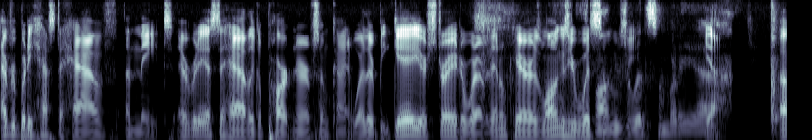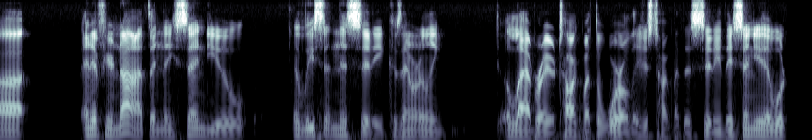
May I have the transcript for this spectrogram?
everybody has to have a mate. Everybody has to have like a partner of some kind, whether it be gay or straight or whatever. They don't care as long as you're with As long somebody. as you're with somebody, yeah. Yeah. Uh, and if you're not, then they send you, at least in this city, because they don't really elaborate or talk about the world. They just talk about this city. They send you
